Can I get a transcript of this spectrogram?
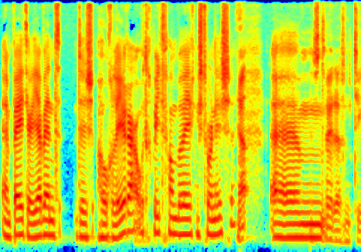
En Peter, jij bent dus hoogleraar op het gebied van bewegingsstoornissen. Ja, um, sinds 2010.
